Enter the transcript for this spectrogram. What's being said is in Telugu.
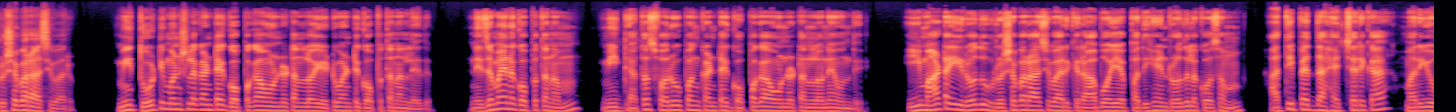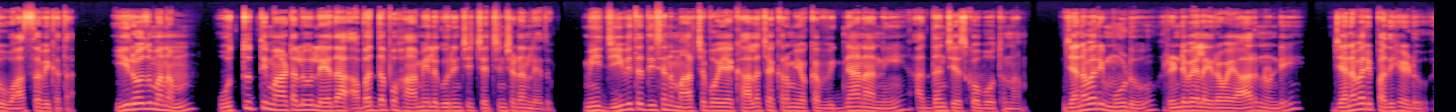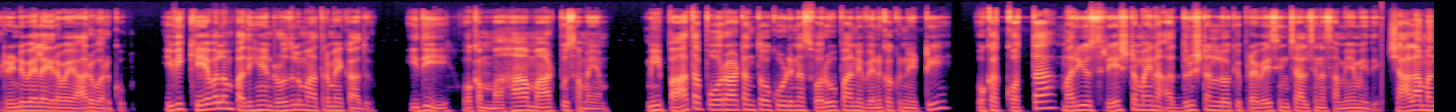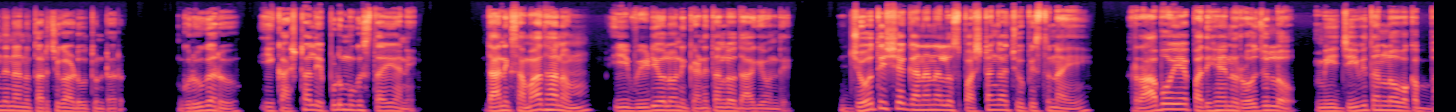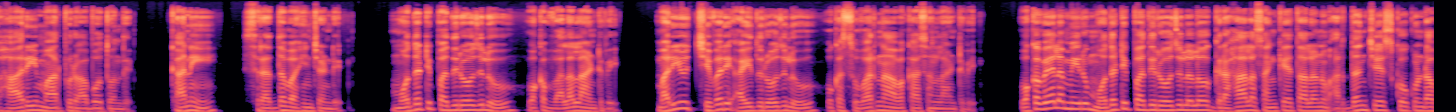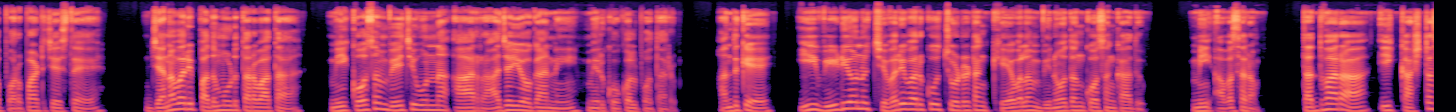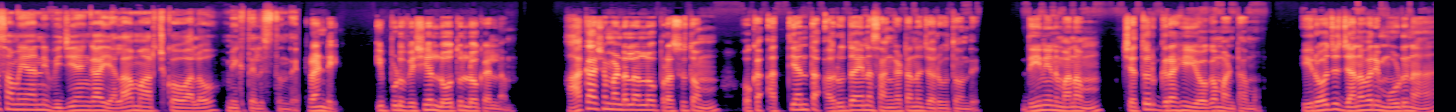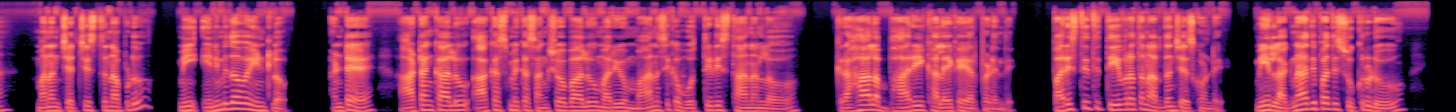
వృషభ రాశివారు. మీ తోటి మనుషుల కంటే గొప్పగా ఉండటంలో ఎటువంటి గొప్పతనం లేదు. నిజమైన గొప్పతనం మీ గత స్వరూపం కంటే గొప్పగా ఉండటంలోనే ఉంది. ఈ మాట ఈరోజు వృషభ వారికి రాబోయే పదిహేను రోజుల కోసం అతిపెద్ద హెచ్చరిక మరియు వాస్తవికత. ఈరోజు మనం ఉత్తుత్తి మాటలు లేదా అబద్ధపు హామీల గురించి చర్చించడం లేదు. మీ జీవిత దిశను మార్చబోయే కాలచక్రం యొక్క విజ్ఞానాన్ని అర్థం చేసుకోబోతున్నాం. జనవరి మూడు రెండు వేల ఇరవై ఆరు నుండి జనవరి పదిహేడు రెండు వేల ఇరవై ఆరు వరకు. ఇవి కేవలం పదిహేను రోజులు మాత్రమే కాదు. ఇది ఒక మహా మార్పు సమయం. మీ పాత పోరాటంతో కూడిన స్వరూపాన్ని వెనుకకు నెట్టి ఒక కొత్త మరియు శ్రేష్టమైన అదృష్టంలోకి ప్రవేశించాల్సిన సమయం ఇది. చాలామంది నన్ను తరచుగా అడుగుతుంటారు గురువుగారు ఈ కష్టాలు ఎప్పుడు ముగుస్తాయి? అని. దానికి సమాధానం ఈ వీడియోలోని గణితంలో దాగి ఉంది. జ్యోతిష్య గణనలు స్పష్టంగా చూపిస్తున్నాయి రాబోయే పదిహేను రోజుల్లో మీ జీవితంలో ఒక భారీ మార్పు రాబోతోంది. కానీ శ్రద్ధ వహించండి. మొదటి పది రోజులు ఒక వల లాంటివి. మరియు చివరి ఐదు రోజులు ఒక సువర్ణ అవకాశం లాంటివి. ఒకవేళ మీరు మొదటి పది రోజులలో గ్రహాల సంకేతాలను అర్థం చేసుకోకుండా పొరపాటు చేస్తే జనవరి పదమూడు తర్వాత మీకోసం వేచి ఉన్న ఆ రాజయోగాన్ని మీరు కోకొల్పోతారు అందుకే ఈ వీడియోను చివరి వరకు చూడటం కేవలం వినోదం కోసం కాదు మీ అవసరం. తద్వారా ఈ కష్ట సమయాన్ని విజయంగా ఎలా మార్చుకోవాలో మీకు తెలుస్తుంది. రండి ఇప్పుడు విషయం లోతుల్లోకి వెళ్దాం ఆకాశమండలంలో ప్రస్తుతం ఒక అత్యంత అరుదైన సంఘటన జరుగుతోంది. దీనిని మనం చతుర్గ్రహి యోగం అంటాము. ఈరోజు జనవరి మూడున మనం చర్చిస్తున్నప్పుడు మీ ఎనిమిదవ ఇంట్లో అంటే ఆటంకాలు ఆకస్మిక సంక్షోభాలు మరియు మానసిక ఒత్తిడి స్థానంలో గ్రహాల భారీ కలయిక ఏర్పడింది. పరిస్థితి తీవ్రతను అర్థం చేసుకోండి. మీ లగ్నాధిపతి శుక్రుడు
